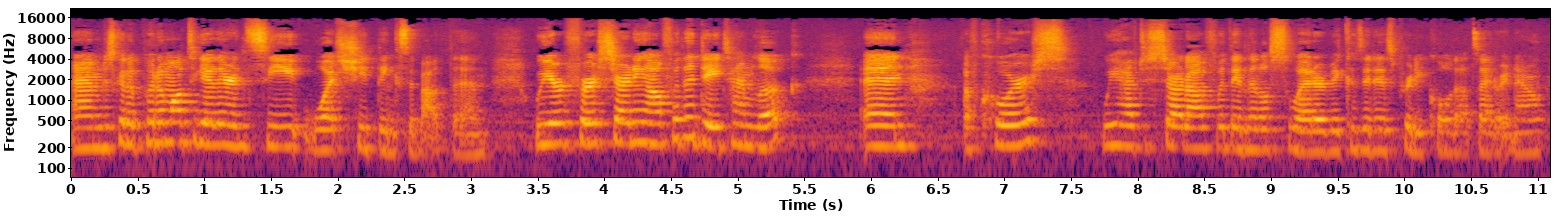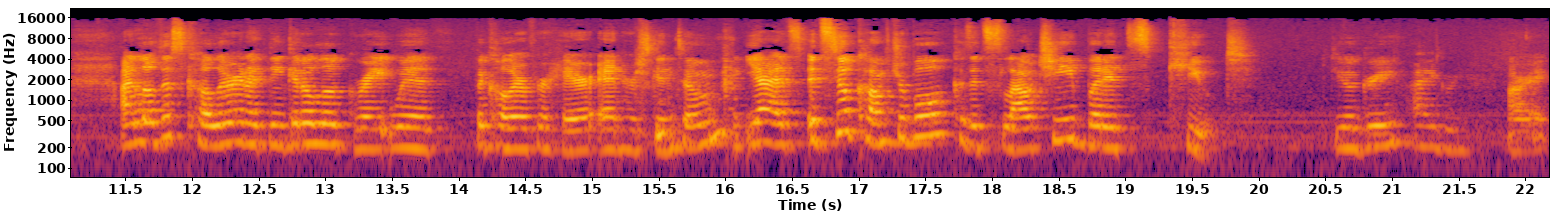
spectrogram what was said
and I'm just gonna put them all together and see what she thinks about them. We are first starting off with a daytime look and of course we have to start off with a little sweater because it is pretty cold outside right now. I love this color and I think it'll look great with the color of her hair and her skin tone. yeah, it's, it's still comfortable because it's slouchy, but it's cute. Do you agree? I agree. Alright.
